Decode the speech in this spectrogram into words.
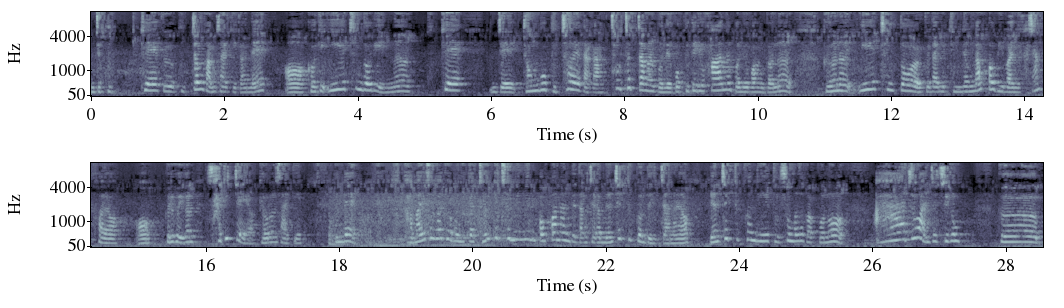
이제 국회 그 국정감사 기간에 어 거기 이해 충돌이 있는 국회 이제 정부 부처에다가 청첩장을 보내고 그들이 화환을 보내고 한 거는 그거는 이해 충돌 그다음에 김영란법 위반이 가장 커요. 어 그리고 이건 사기죄예요. 결혼 사기. 근데 가만히 생각해 보니까 저렇게 최민희는 뻔뻔한 데다가 제가 면책 특권도 있잖아요. 면책 특권 뒤에 두 숨어서 갖고는 아주 완전 지금 그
